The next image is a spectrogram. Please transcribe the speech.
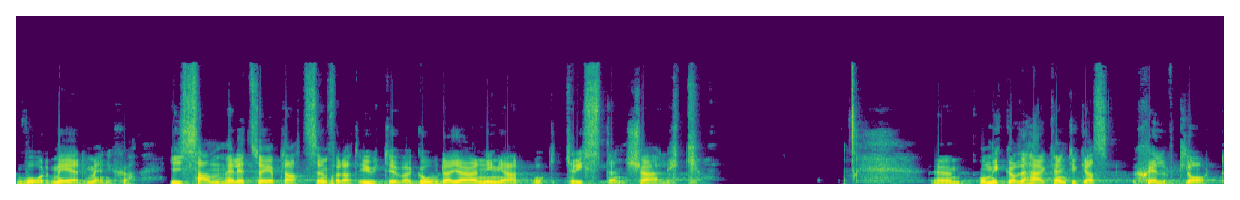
vår medmänniska. I samhället så är platsen för att utöva goda gärningar och kristen kärlek. Ehm, och mycket av det här kan tyckas självklart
